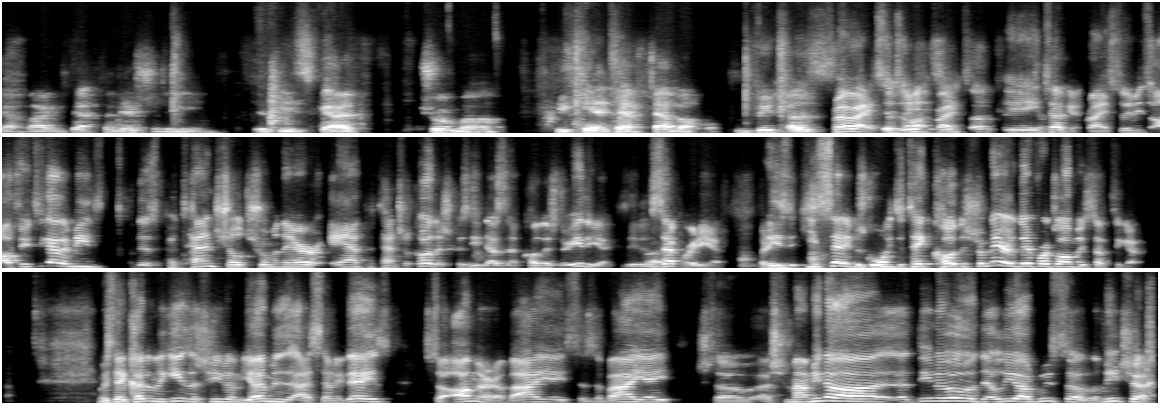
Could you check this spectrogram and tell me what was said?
Yeah, by definition, if he's got truma, he can't have tevel because. right, right. So it's all, right. he He took it right. So it means all three together means there's potential truma there and potential kodesh because he doesn't have kodesh there either yet because he didn't Right. separate it yet. But he's, he said he was going to take kodesh from there, therefore it's all mixed up together. We say kodem legiza shivim yom is uh, seventy days. So Amar Abaye says Abaye. So uh, Shema Mina uh, Dinu Delia Rusa Lamichach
